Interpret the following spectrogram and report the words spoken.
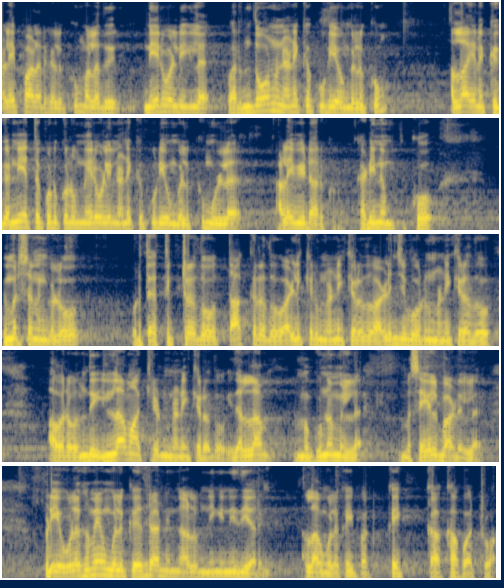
அழைப்பாளர்களுக்கும் அல்லது நேர்வழியில் வந்தோன்னு நினைக்கக்கூடியவங்களுக்கும் அல்லாஹ் எனக்கு கண்ணியத்தை கொடுக்கணும் நேர்வழி நினைக்கக்கூடியவங்களுக்கும் உள்ள அளவீடாக இருக்கணும். கடினமுக்கோ விமர்சனங்களோ ஒருத்தர் திட்டுறதோ தாக்குறதோ அழிக்கணும்னு நினைக்கிறதோ அழிஞ்சு போகணும்னு நினைக்கிறதோ அவரை வந்து இல்லாமாக்கிடணும்னு நினைக்கிறதோ இதெல்லாம் நம்ம குணம் இல்லை நம்ம செயல்பாடு இல்லை அப்படியே உலகமே உங்களுக்கு எதிராக நின்றாலும் நீங்கள் நீதியாக இருங்க. எல்லாம் உங்களை கைப்பாற்று கை கா காப்பாற்றுவா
